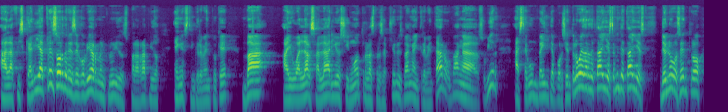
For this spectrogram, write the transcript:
a la Fiscalía, tres órdenes de gobierno incluidos para rápido en este incremento que va a igualar salarios y en otros las percepciones van a incrementar o van a subir hasta en un 20%. Le voy a dar detalles, también detalles del nuevo centro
